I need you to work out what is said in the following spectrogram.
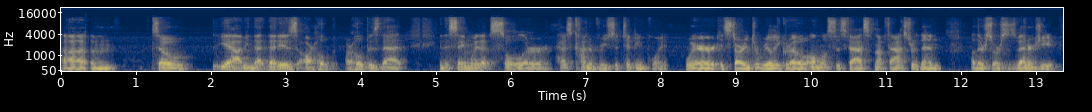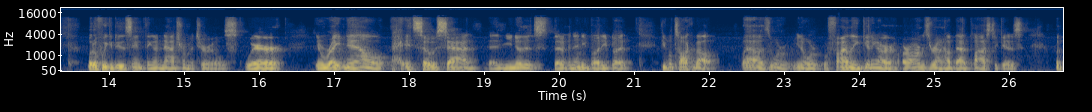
Um, so yeah, I mean that that is our hope. Our hope is that in the same way that solar has kind of reached a tipping point where it's starting to really grow almost as fast, if not faster, than other sources of energy. What if we could do the same thing on natural materials where you know right now it's so sad and you know this better than anybody but people talk about wow we're you know we're, we're finally getting our, our arms around how bad plastic is but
